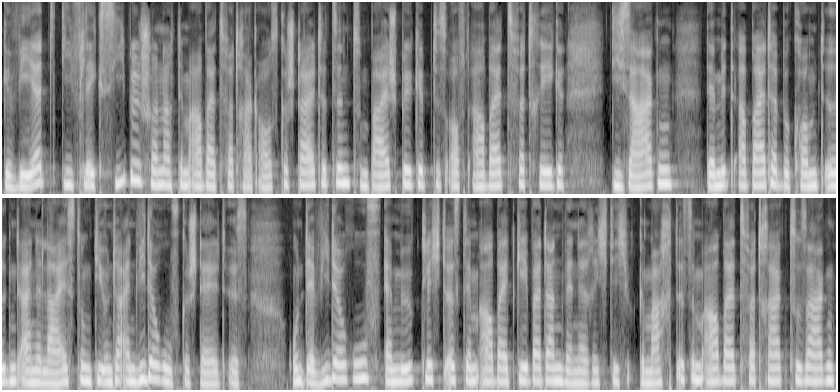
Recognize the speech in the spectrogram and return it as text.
gewährt, die flexibel schon nach dem Arbeitsvertrag ausgestaltet sind. Zum Beispiel gibt es oft Arbeitsverträge, die sagen, der Mitarbeiter bekommt irgendeine Leistung, die unter einen Widerruf gestellt ist. Und der Widerruf ermöglicht es dem Arbeitgeber dann, wenn er richtig gemacht ist im Arbeitsvertrag, zu sagen,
